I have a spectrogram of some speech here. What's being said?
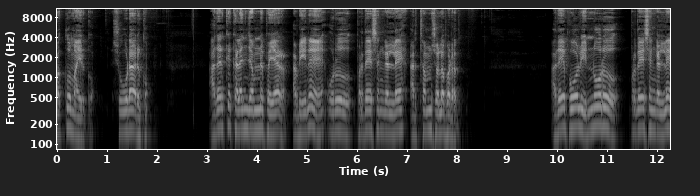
பக்குவமாக இருக்கும் சூடாக இருக்கும். அதற்கு களஞ்சம்னு பெயர் அப்படின்னு ஒரு பிரதேசங்களில் அர்த்தம் சொல்லப்படுறது. அதே போல் இன்னொரு பிரதேசங்களில்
